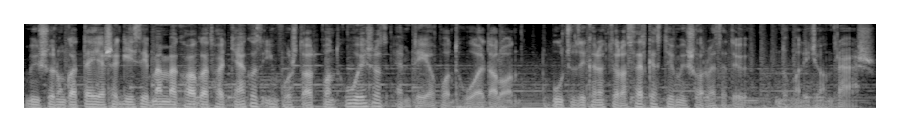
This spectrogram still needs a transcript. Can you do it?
Műsorunkat teljes egészében meghallgathatják az infostart.hu és az mta.hu oldalon. Búcsúzik Önöktől a szerkesztő műsorvezető, Domani András.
